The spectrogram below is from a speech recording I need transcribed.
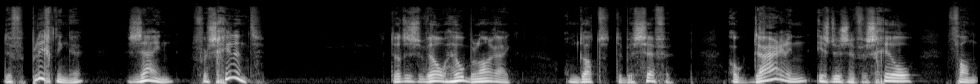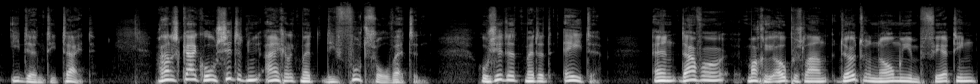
De verplichtingen zijn verschillend. Dat is wel heel belangrijk om dat te beseffen. Ook daarin is dus een verschil van identiteit. We gaan eens kijken hoe zit het nu eigenlijk met die voedselwetten. Hoe zit het met het eten? En daarvoor mag u openslaan Deuteronomium 14,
